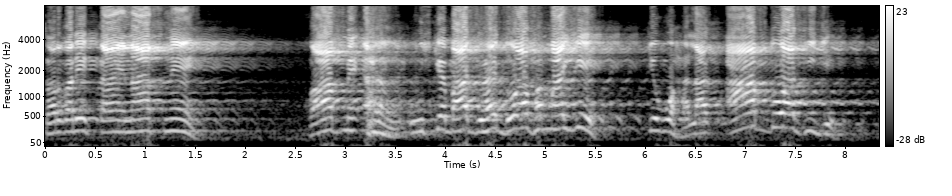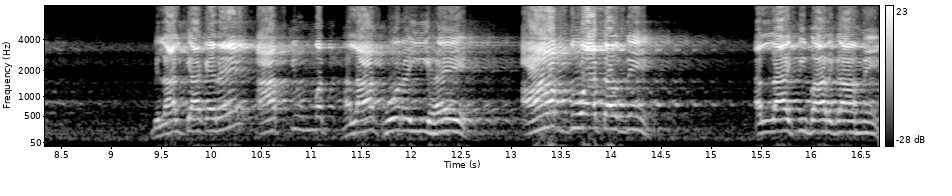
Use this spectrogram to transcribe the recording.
सरवर कायनात ने ख्वाब में, उसके बाद जो है दुआ फरमाइए। कि वो हलाक, आप दुआ कीजिए। बिलाल क्या कह रहे हैं? आपकी उम्मत हलाक हो रही है। आप दुआ कर दें अल्लाह की बारगाह में,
